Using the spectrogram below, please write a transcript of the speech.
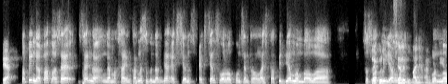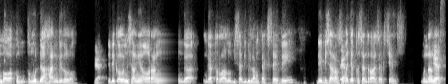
Ya. Tapi nggak apa-apa, saya saya nggak nggak maksain karena sebenarnya exchange exchange walaupun centralized tapi dia membawa sesuatu yang lebih banyak kan? Iya. membawa ke- kemudahan gitu loh. Ya. Jadi kalau misalnya orang nggak nggak terlalu bisa dibilang tech savvy, dia bisa langsung Ya. aja ke centralized exchange. Benar nggak? Yes.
